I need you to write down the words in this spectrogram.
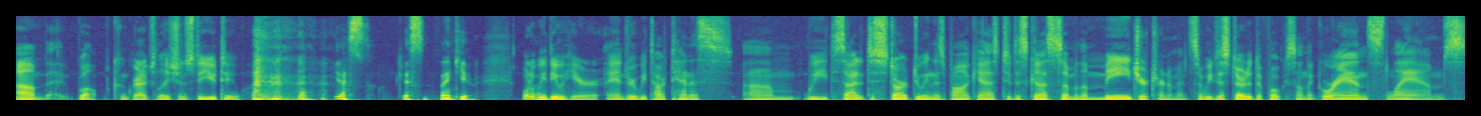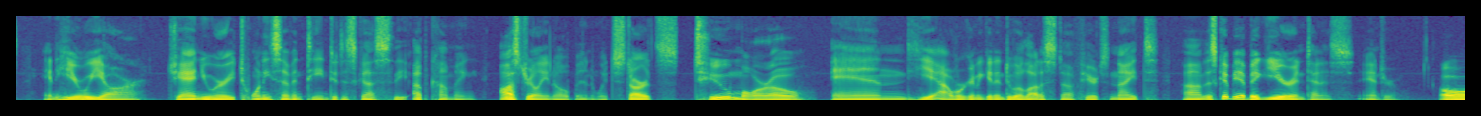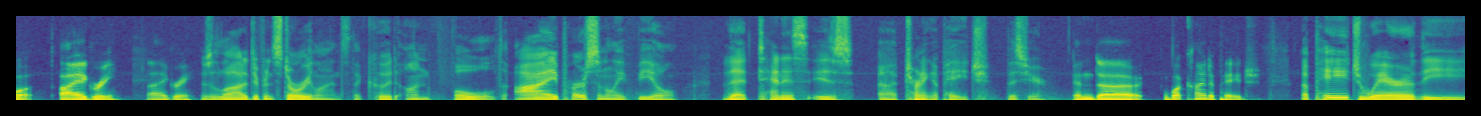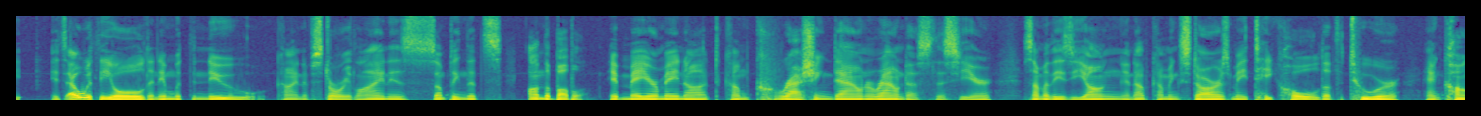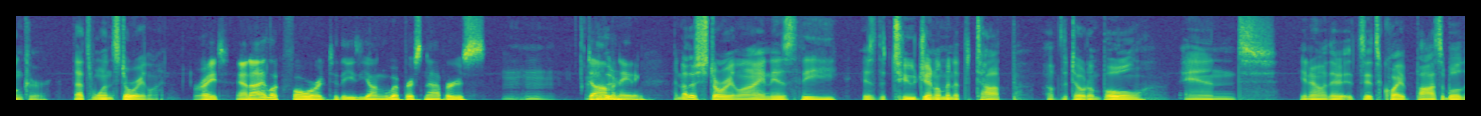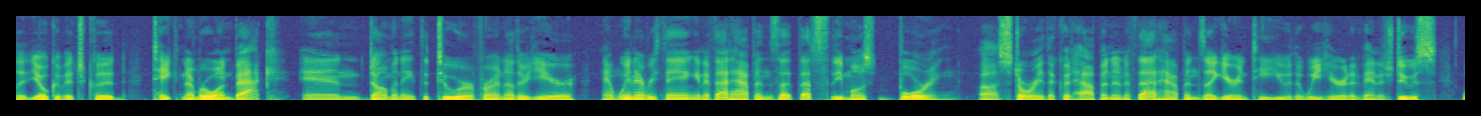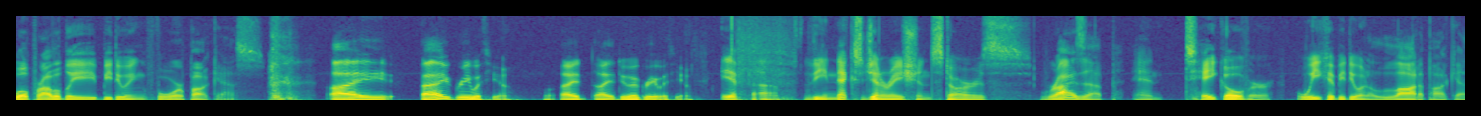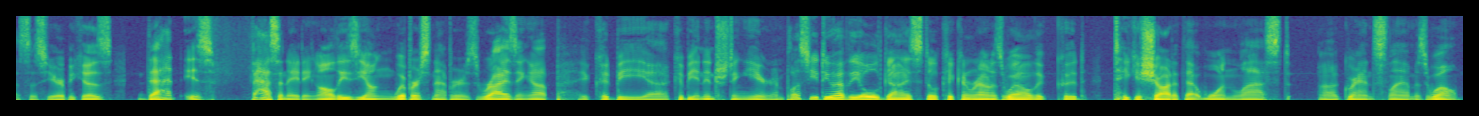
Um, well, congratulations to you too. Yes. Yes. Thank you. what do we do here, Andrew? We talk tennis. Um, we decided to start doing this podcast to discuss some of the major tournaments. So we just started to focus on the Grand Slams, and here we are, January 2017, to discuss the upcoming Australian Open, which starts tomorrow. And yeah, we're gonna get into a lot of stuff here tonight. Um, this could be a big year in tennis, Andrew. Oh, I agree. I agree. There's a lot of different storylines that could unfold. I personally feel that tennis is uh, turning a page this year. And uh, what kind of page? A page where the it's out with the old and in with the new kind of storyline is something that's on the bubble. It may or may not come crashing down around us this year. Some of these young and upcoming stars may take hold of the tour and conquer. That's one storyline. Right. And I look forward to these young whippersnappers Mm-hmm. dominating. Another storyline is the is the two gentlemen at the top of the totem pole, and you know there, it's it's quite possible that Djokovic could take number one back and dominate the tour for another year and win everything. And if that happens, that that's the most boring uh, story that could happen. And if that happens, I guarantee you that we here at Advantage Deuce will probably be doing four podcasts. I I agree with you. I I do agree with you. if Um, the next generation stars rise up and take over, we could be doing a lot of podcasts this year because that is fascinating. All these young whippersnappers rising up. It could be uh, could be an interesting year. And plus, you do have the old guys still kicking around as well that could take a shot at that one last uh, Grand Slam as well.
